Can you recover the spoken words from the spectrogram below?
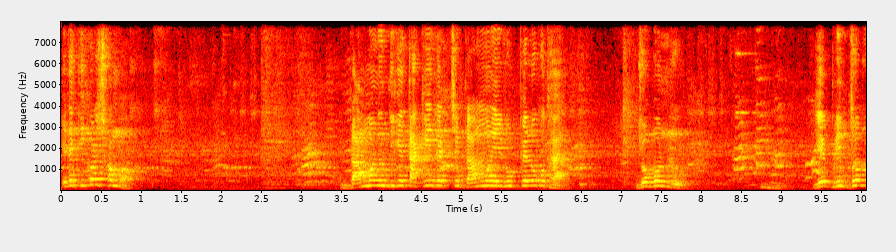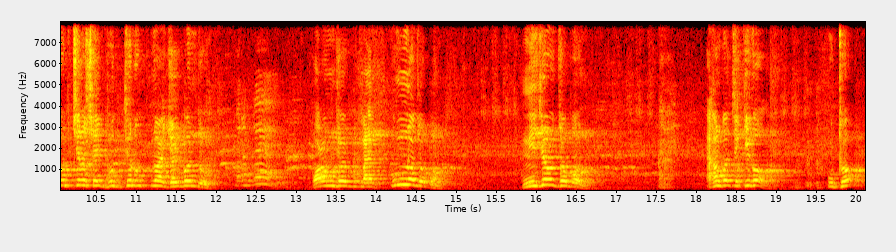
এটা কি করে সম্ভব? ব্রাহ্মণের দিকে তাকিয়ে দেখছে ব্রাহ্মণ এই রূপ পেল কোথায়? যৌবন রূপ। যে বৃদ্ধ রূপ ছিল সেই বুদ্ধ রূপ নয় জৈবন রূপ। পরম জৈব মানে পূর্ণ যৌবন। নিজেও যৌবন। এখন বলছে, কি গো? উঠো।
